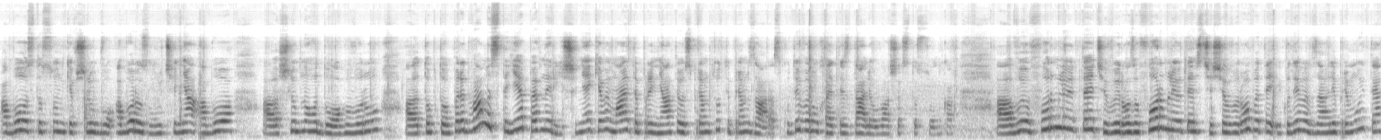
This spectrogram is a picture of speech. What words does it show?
або стосунків шлюбу, або розлучення, або шлюбного договору. Тобто перед вами стає певне рішення, яке ви маєте прийняти ось прямо тут і прямо зараз. Куди ви рухаєтесь далі у ваших стосунках? А Ви оформлюєте, чи ви розоформлюєтесь, чи що ви робите, і куди ви взагалі прямуєте,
